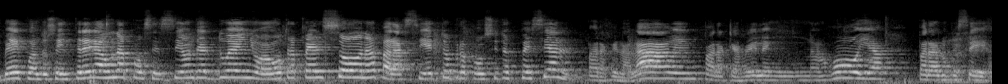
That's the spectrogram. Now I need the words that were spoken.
¿Ves? Cuando se entrega una posesión del dueño a otra persona para cierto propósito especial, para que la laven, para que arreglen una joya, para lo que sea.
